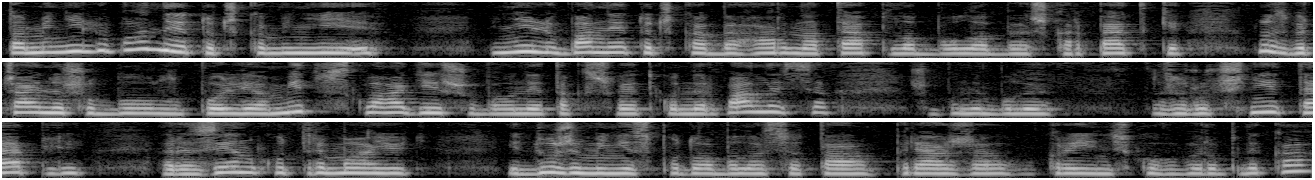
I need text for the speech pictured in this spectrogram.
Та мені люба ниточка, мені, мені люба ниточка би гарна, тепла була би шкарпетки. Ну, звичайно, щоб був поліамід в складі, щоб вони так швидко не рвалися, щоб вони були зручні, теплі, резинку тримають. І дуже мені сподобалася та пряжа українського виробника,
